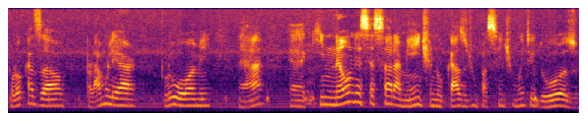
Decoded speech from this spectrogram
para o casal, para a mulher, para o homem, né? É, que não necessariamente no caso de um paciente muito idoso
